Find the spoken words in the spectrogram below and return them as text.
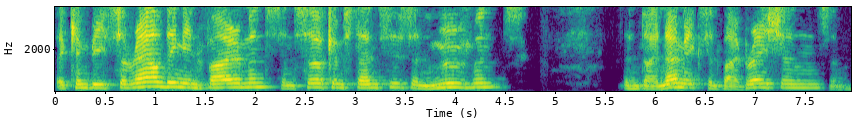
there can be surrounding environments and circumstances and movements and dynamics and vibrations and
